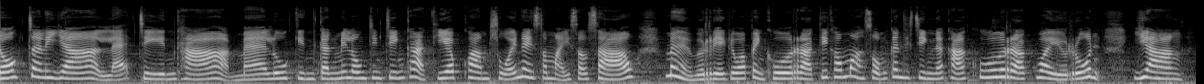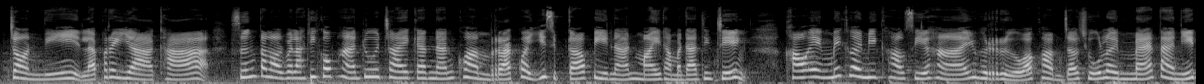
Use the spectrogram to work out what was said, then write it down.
นกจริยาและจีนค่ะ แม่ลูกกินกันไม่ลงจริง ๆ ค่ะ เทียบความสวยในสมัยสาวๆแหม่เรียกได้ว่าเป็นคู่รักที่เขาเหมาะสมกันจริง ๆ นะคะ คู่รักวัยรุ่น อย่างจอนนี่และภรรยาค่ะ ซึ่งตลอดเวลาที่คบหาดูใจกันนั้นความรักกว่า 29 ปีนั้นไม่ธรรมดาจริง ๆ เขาเองไม่เคยมีข่าวเสียหาย หรือว่าความเจ้าชู้เลยแม้แต่นิด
